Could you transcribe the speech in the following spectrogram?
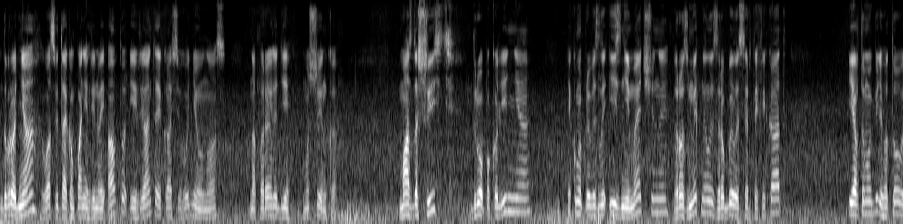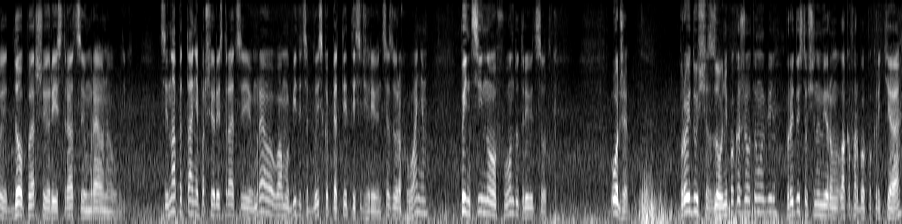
Доброго дня! Вас вітає компанія Greenway Auto і гляньте, яка сьогодні у нас на перегляді машинка. Mazda 6 другого покоління, яку ми привезли із Німеччини, розмитнили, зробили сертифікат. І автомобіль готовий до першої реєстрації в МРЕО на облік. Ціна питання першої реєстрації в МРЕО вам обійдеться близько 5 тисяч гривень. Це з урахуванням пенсійного фонду 3%. Отже, пройдусь зараз ззовні покажу автомобіль, пройдусь товщиноміром лакофарбового покриття,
